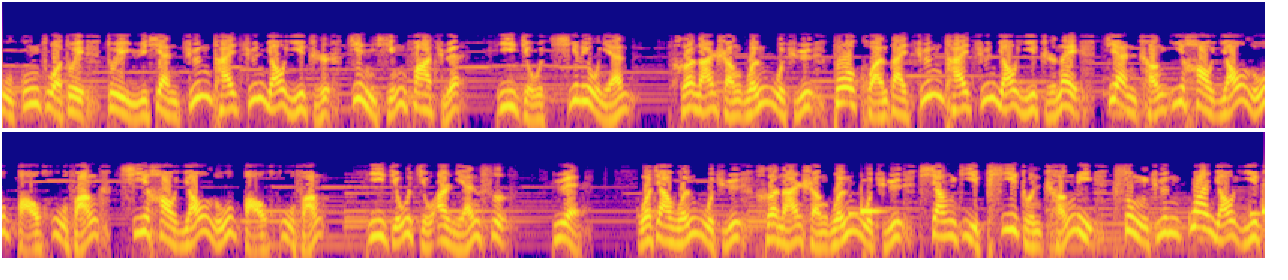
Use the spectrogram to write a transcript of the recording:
物工作队对禹县钧台钧窑遗址进行发掘。一九七六年。河南省文物局拨款在钧台钧窑遗址内建成一号窑炉保护房、七号窑炉保护房。一九九二年四月，国家文物局、河南省文物局相继批准成立宋钧官窑遗址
